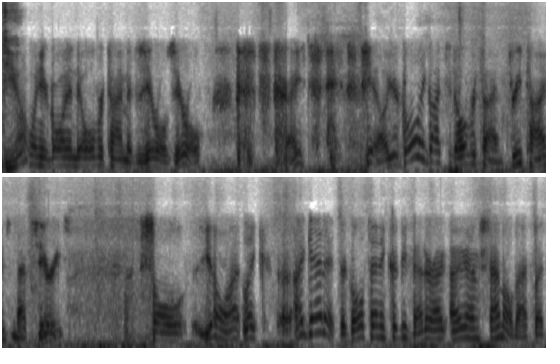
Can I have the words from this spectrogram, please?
Do you? Not when you're going into overtime at zero zero, right? You know, your goalie got you to overtime three times in that series. So you know what? Like I get it. Their goaltending could be better. I, I understand all that, but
